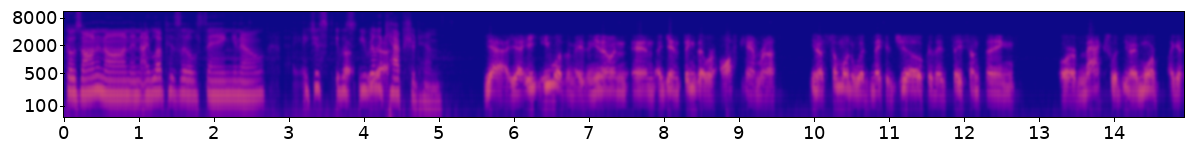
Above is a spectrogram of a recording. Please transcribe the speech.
goes on and on. And I love his little saying. You know, it just it was Uh, you really yeah. captured him. Yeah, yeah, he he was amazing, you know, and and again, things that were off camera, you know, someone would make a joke or they'd say something, or Max would, you know, more I guess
